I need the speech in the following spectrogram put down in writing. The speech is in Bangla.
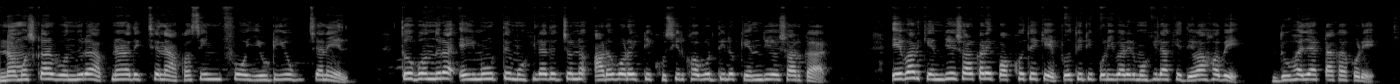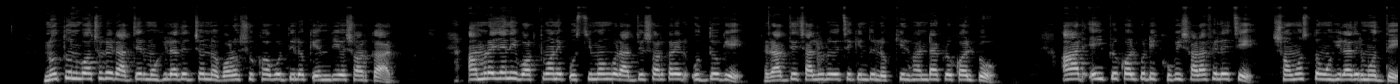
নমস্কার বন্ধুরা, আপনারা দেখছেন আকাশ ইনফো ইউটিউব চ্যানেল তো বন্ধুরা, এই মুহূর্তে মহিলাদের জন্য আরও বড় একটি খুশির খবর দিল কেন্দ্রীয় সরকার। এবার কেন্দ্রীয় সরকারের পক্ষ থেকে প্রতিটি পরিবারের মহিলাকে দেওয়া হবে দু হাজার টাকা করে। নতুন বছরে রাজ্যের মহিলাদের জন্য বড় সুখবর দিল কেন্দ্রীয় সরকার। আমরা জানি বর্তমানে পশ্চিমবঙ্গ রাজ্য সরকারের উদ্যোগে রাজ্যে চালু রয়েছে কিন্তু লক্ষ্মীর ভাণ্ডার প্রকল্প। আর এই প্রকল্পটি খুবই সাড়া ফেলেছে সমস্ত মহিলাদের মধ্যে।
